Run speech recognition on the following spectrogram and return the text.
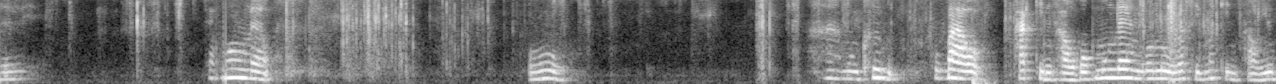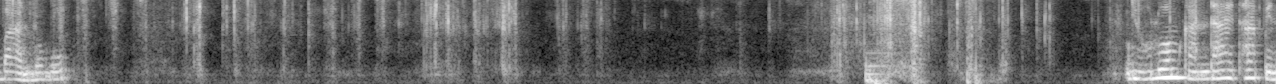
เอ้ยจักโมงแล้วโอ้ห้าโมงครึ่งผู้เบาวพักกินเขาวหกโมงแรงบ่รู้แล้วสิมากินเขาวอยู่บ้านบ่บุอยู่ร่วม กันได้ถ้าเป็น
